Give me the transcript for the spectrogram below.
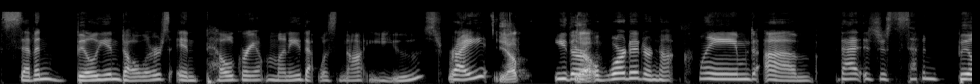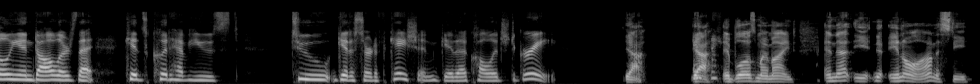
seven billion dollars in Pell Grant money that was not used, right? Yep. Either yep. awarded or not claimed. Um, that is just seven billion dollars that kids could have used to get a certification, get a college degree. Yeah. Yeah, it blows my mind. And that, in all honesty,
